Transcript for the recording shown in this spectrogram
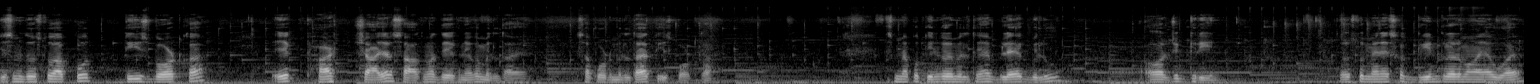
जिसमें दोस्तों आपको तीस वोट का एक फास्ट चार्जर साथ में देखने को मिलता है सपोर्ट मिलता है तीस वोट का। इसमें आपको तीन कलर मिलते हैं ब्लैक ब्लू और जो ग्रीन तो दोस्तों, मैंने इसका ग्रीन कलर मंगाया हुआ है।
